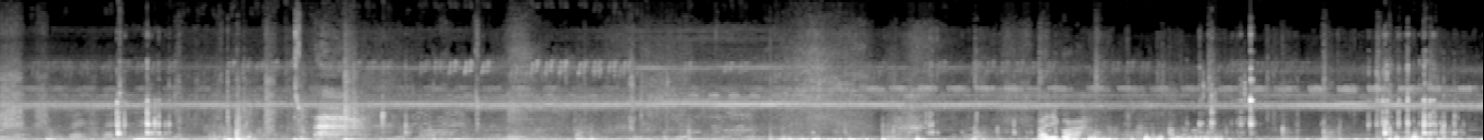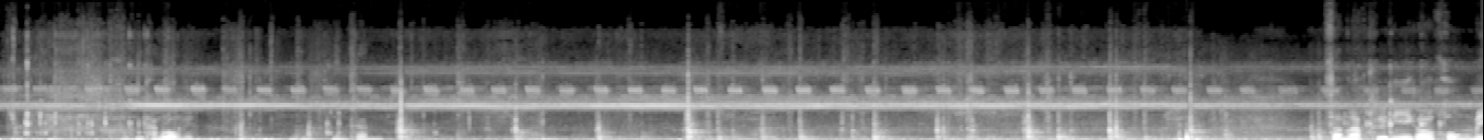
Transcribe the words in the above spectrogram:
ืม ไปดีกว่าทางลงนี่หนึ่งกัน สำหรับคืนนี้ก็คงไม่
